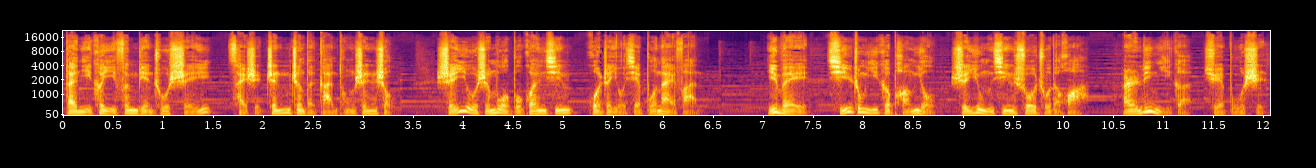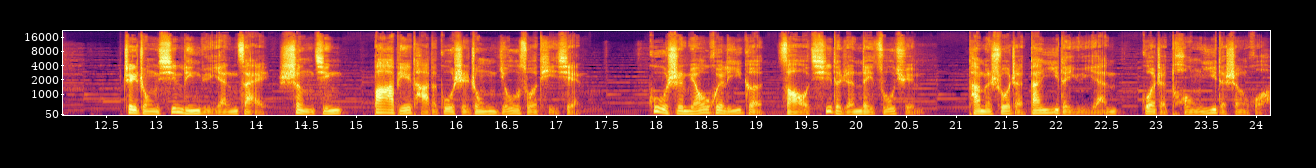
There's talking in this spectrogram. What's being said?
但你可以分辨出谁才是真正的感同身受，谁又是漠不关心或者有些不耐烦，因为其中一个朋友是用心说出的话，而另一个却不是。这种心灵语言在《圣经·巴别塔》的故事中有所体现。故事描绘了一个早期的人类族群，他们说着单一的语言，过着统一的生活。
